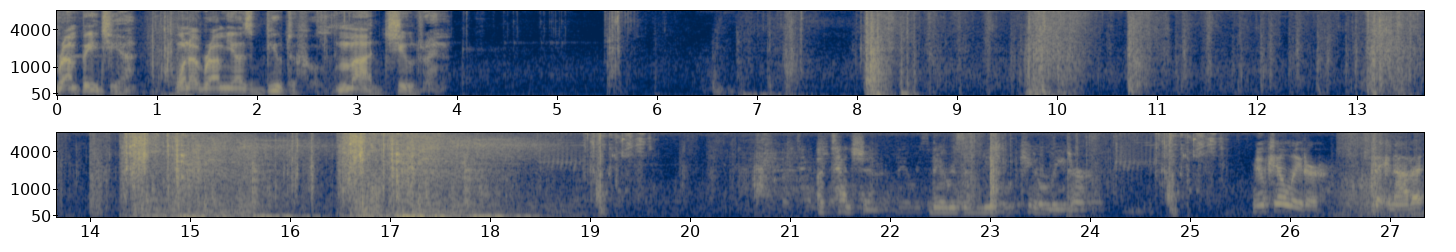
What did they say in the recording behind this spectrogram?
Rampage here. One of Ramya's beautiful, mad children. Attention. There is a new kill leader. New kill leader. They can have it.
